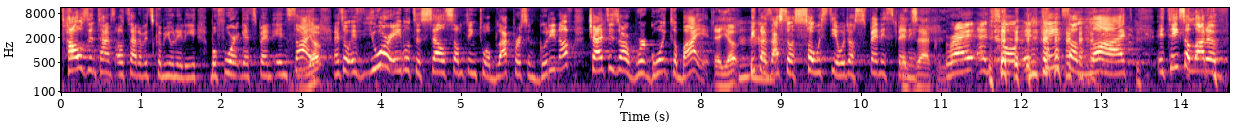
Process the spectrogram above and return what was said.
thousand times outside of its community before it gets spent inside. Yep. And so if you are able to sell something to a black person good enough, chances are we're going to buy it. Yeah, yep. Mhm. Because that's just so still We're just spending, spending. Exactly. Right? And so it takes a lot, it takes a lot of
